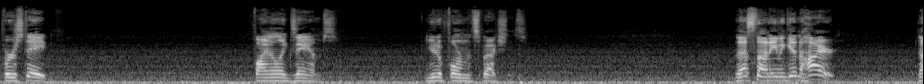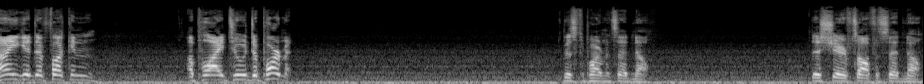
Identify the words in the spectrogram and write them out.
First aid, final exams, uniform inspections. That's not even getting hired. Now you get to fucking apply to a department. This department said no. This sheriff's office said no.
